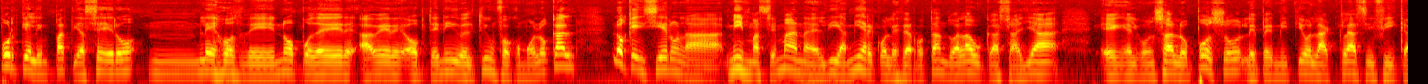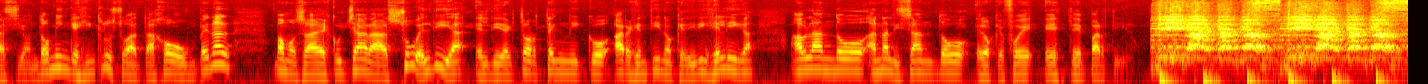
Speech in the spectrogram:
porque el empate a cero, mm, lejos de no poder haber obtenido el triunfo como local, lo que hicieron la misma semana, el día miércoles, derrotando al Aucas allá en el Gonzalo Pozo le permitió la clasificación. Domínguez incluso atajó un penal. Vamos a escuchar a Su Día, el director técnico argentino que dirige Liga, hablando, analizando lo que fue este partido. Liga campeón, Liga campeón.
